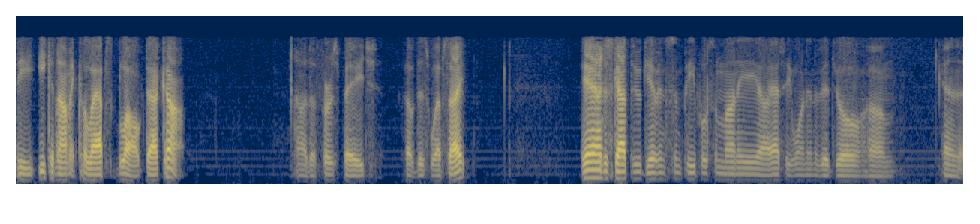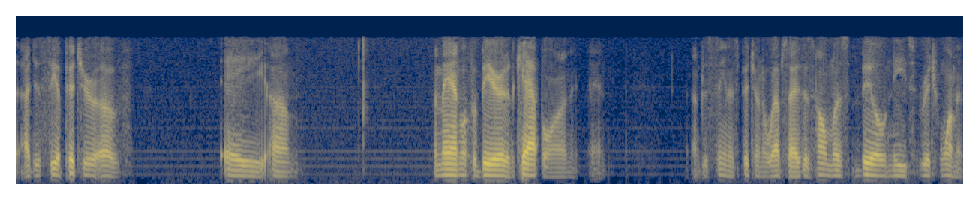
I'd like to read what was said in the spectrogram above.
The Economic Collapse blog.com. Uh, the first page of this website. Yeah, I just got through giving some people some money. Uh, actually, one individual, um, and I just see a picture of a um, a man with a beard and a cap on, and I'm just seeing this picture on the website. It says homeless Bill needs rich woman.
